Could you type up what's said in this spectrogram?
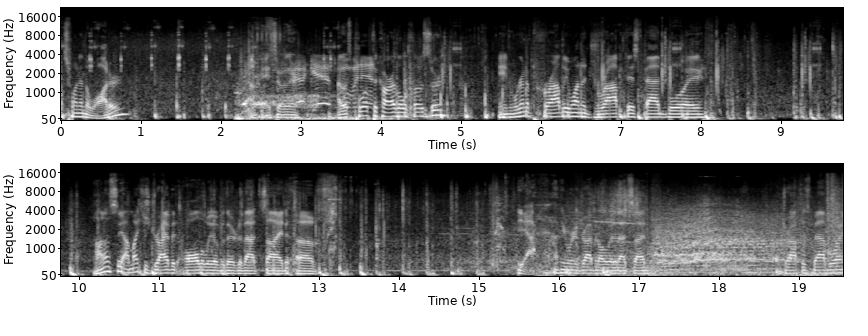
This one in the water? Okay, it's over there. Now let's pull up the car a little closer. And we're going to probably want to drop this bad boy. Honestly, I might just drive it all the way over there to that side of... Yeah, I think we're going to drive it all the way to that side. I'll drop this bad boy.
